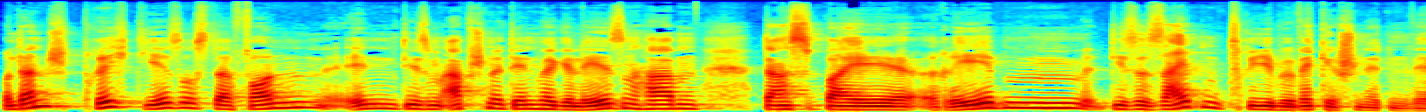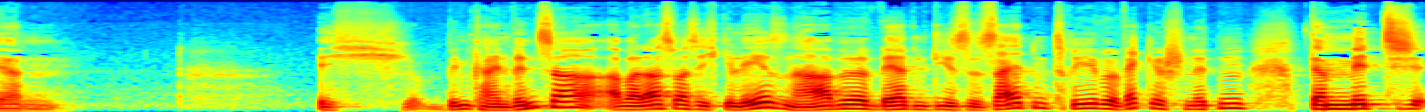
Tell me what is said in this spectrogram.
Und dann spricht Jesus davon in diesem Abschnitt, den wir gelesen haben, dass bei Reben diese Seitentriebe weggeschnitten werden. Ich bin kein Winzer, aber das, was ich gelesen habe, werden diese Seitentriebe weggeschnitten, damit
